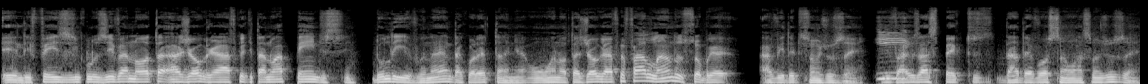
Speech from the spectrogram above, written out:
ele fez inclusive a nota geográfica que está no apêndice do livro, né, da coletânea, uma nota geográfica falando sobre a vida de São José e vários aspectos da devoção a São José.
